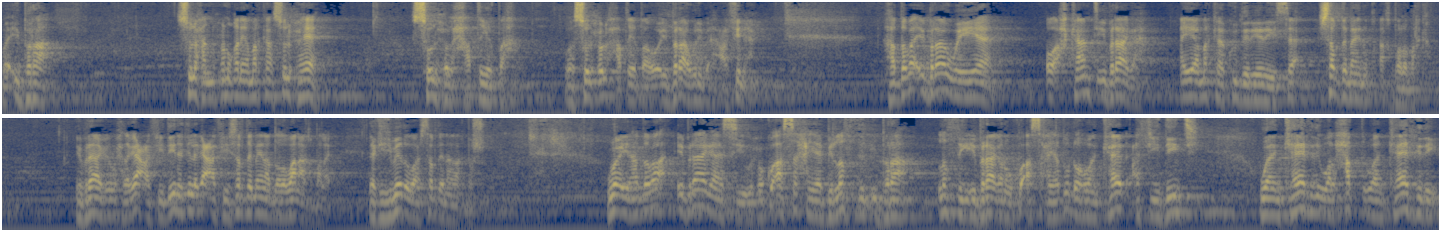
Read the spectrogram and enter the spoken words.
Waa ibraa sulxan muxuu noqonaya marka sulxu he sulxulxaiia waa sulxulxaiia oo ibraa weliba ah cafin ah haddaba ibraa weeyaan oo axkaamta ibraaga ayaa markaa ku dareeraysa shardi ma inu aqbalo marka. Ibraaga wax laga cafiye dayn haddii laga cafiye shardi ma inaad dado waan aqbalay lakiin hibada waa shardi inaad aqbasho. Waay haddaba ibraagaasi wuxuu ku asaxayaa bilafdi ibraa lafdiga ibraagan uu ku asaxaya haduu dhaho waan kaa cafiyey waan kaa riday walxad waan kaa riday.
